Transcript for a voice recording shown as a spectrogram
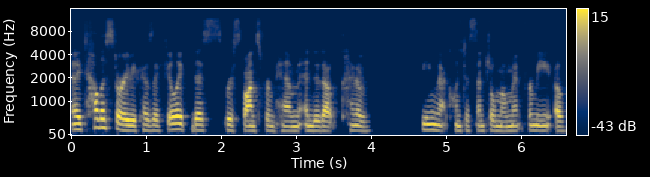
and I tell this story because I feel like this response from him ended up kind of being that quintessential moment for me of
